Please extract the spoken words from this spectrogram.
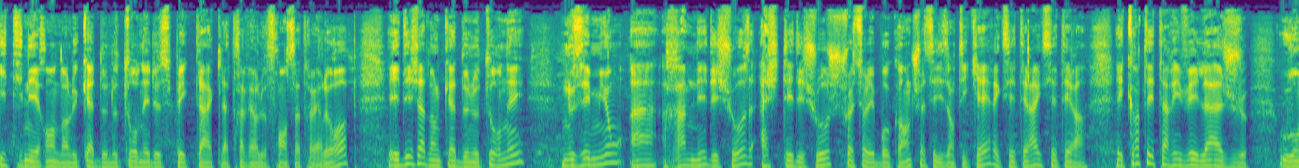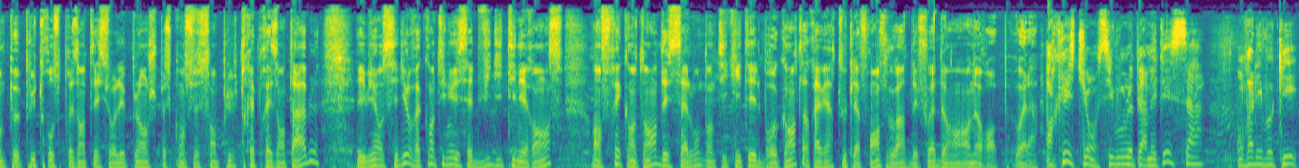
itinérants dans le cadre de nos tournées de spectacle à travers le France, à travers l'Europe. Et déjà, dans le cadre de nos tournées, nous aimions à ramener des choses, acheter des choses, soit sur les brocantes, soit sur les antiquaires, etc., etc. Et quand est arrivé l'âge où on ne peut plus trop se présenter sur les planches parce qu'on se sent plus très présentable, eh bien, on s'est dit, on va continuer cette vie d'itinérance en fréquentant des salons d'antiquité et de brocante à travers toute la France, voire des fois dans, en Europe. Voilà. Alors Christian, si vous me le permettez, ça, on va l'évoquer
